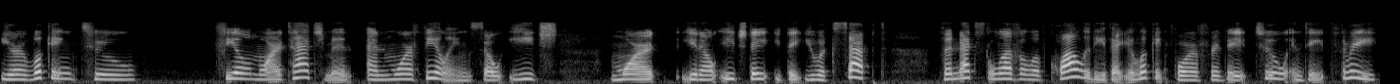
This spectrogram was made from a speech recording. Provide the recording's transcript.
you're looking to feel more attachment and more feelings. So each more, you know, each date that you accept, the next level of quality that you're looking for for date two and date three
